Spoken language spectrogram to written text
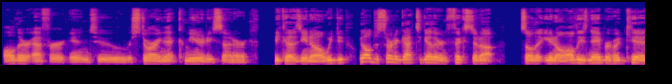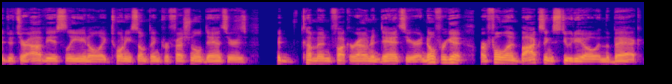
all their effort into restoring that community center because you know we do we all just sort of got together and fixed it up so that you know all these neighborhood kids which are obviously you know like 20 something professional dancers could come in fuck around and dance here. And don't forget our full on boxing studio in the back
